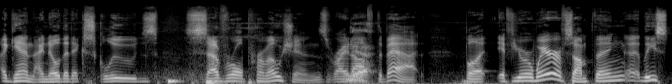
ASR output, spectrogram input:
again, I know that excludes several promotions right Yeah. off the bat. But if you're aware of something, at least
